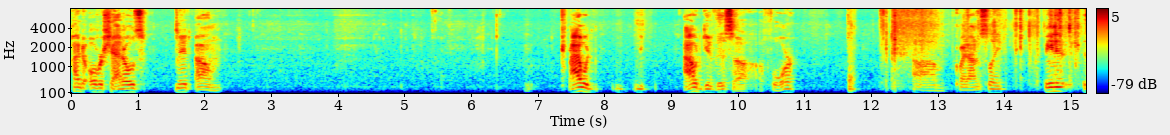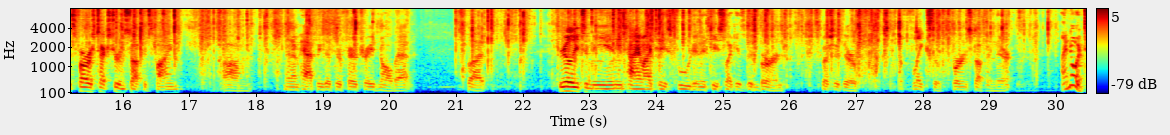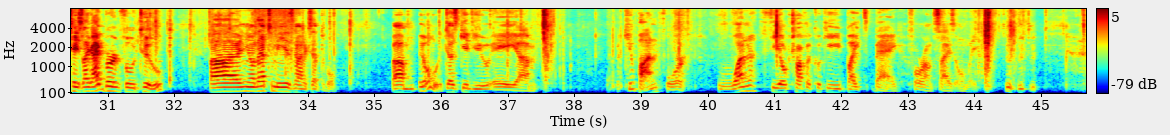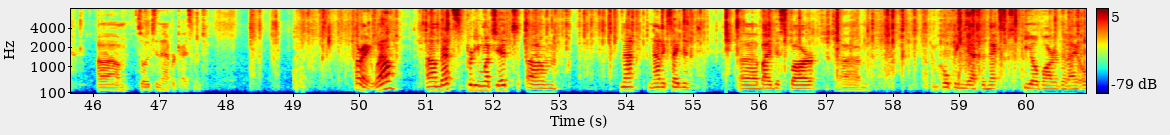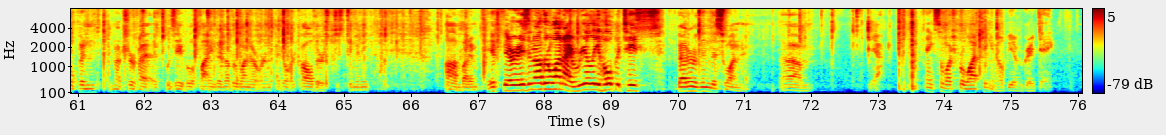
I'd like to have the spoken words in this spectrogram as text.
kind of overshadows it. Um, I would I would give this a, a four. Um, quite honestly, I mean, as far as texture and stuff, it's fine. Um, and I'm happy that they're fair trade and all that. But really, to me, anytime I taste food and it tastes like it's been burned, especially if there are flakes of burned stuff in there, I know it tastes like I've burned food too. Uh, you know, that to me is not acceptable. Um, oh, it does give you a, um, a coupon for one Theo chocolate cookie bites bag, four ounce size only. um, so it's an advertisement. All right, well, um, that's pretty much it. Um, not not excited uh, by this bar. Um, I'm hoping that the next Theo bar that I open, I'm not sure if I was able to find another one, or I don't recall. There's just too many. Um, but I'm, if there is another one, I really hope it tastes better than this one. Um, yeah. Thanks so much for watching, and I hope you have a great day.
